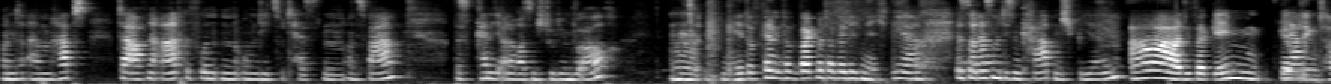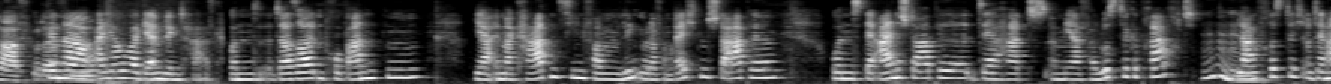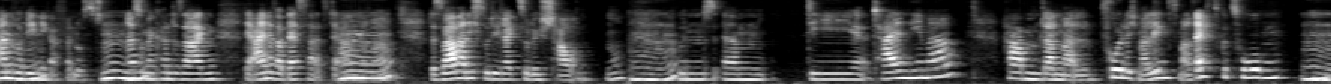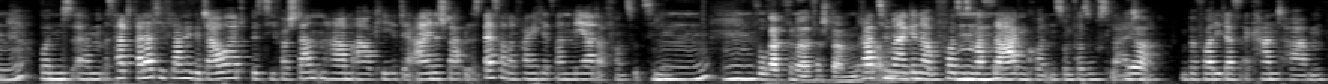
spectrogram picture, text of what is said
und ähm, hat da auch eine Art gefunden, um die zu testen. Und zwar, das kenne ich auch noch aus dem Studium, du auch? Hm, nee, das, kennt, das sagt mir tatsächlich nicht. Ja, das war das mit diesen Kartenspielen. Ah, dieser Game Gambling Task oder genau, so. Genau, Iowa Gambling Task. Und da sollten Probanden ja immer Karten ziehen vom linken oder vom rechten Stapel. Und der eine Stapel, der hat mehr Verluste gebracht, mm. langfristig, und der andere mm. weniger Verluste. Mm. Also man könnte sagen, der eine war besser als der andere. Mm. Das war aber nicht so direkt zu durchschauen. Ne? Mm. Und ähm, die Teilnehmer haben dann mal fröhlich mal links, mal rechts gezogen. Mhm. Und ähm, es hat relativ lange gedauert, bis sie verstanden haben, ah, okay, der eine Stapel ist besser, dann fange ich jetzt an, mehr davon zu ziehen. Mhm. Mhm. So rational verstanden. Rational, haben. genau, bevor sie sowas mhm. sagen konnten zum Versuchsleiter, ja. bevor die das erkannt haben.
